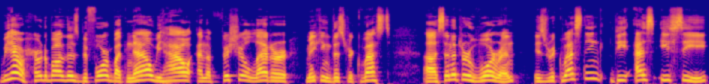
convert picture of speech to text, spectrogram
We have heard about this before, but now we have an official letter making this request. Uh, Senator Warren is requesting the SEC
